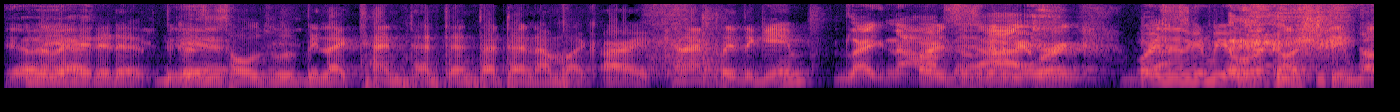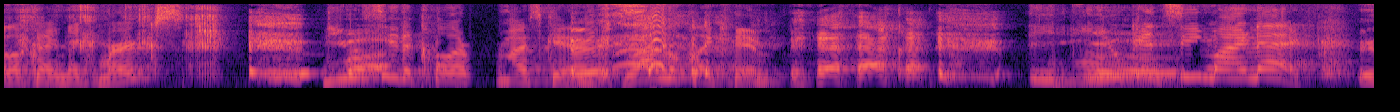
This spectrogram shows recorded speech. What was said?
Yeah, and then. I hated it because these hoes would be like 10, 10, 10, 10, 10. I'm like, all right, can I play the game? Like, nah, or is this gonna be a I- work? Or is this gonna be a workout stream? Do I look like NICKMERCS? Do you Bruh. see the color of my skin? Do I look like him? you can see my neck.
